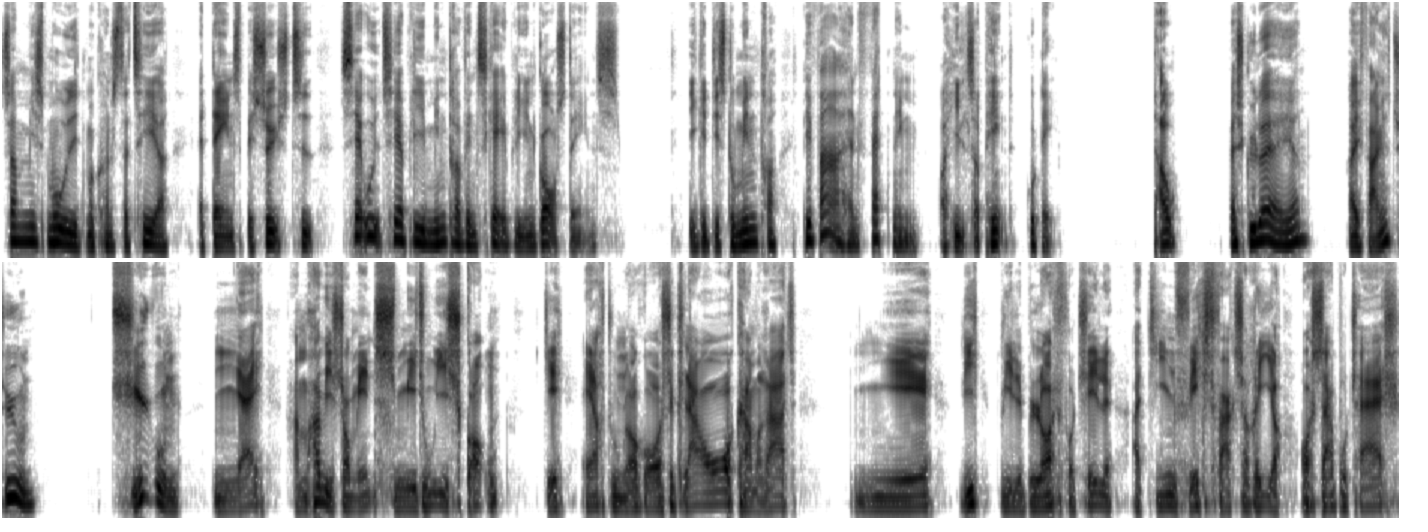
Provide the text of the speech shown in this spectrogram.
som mismodigt må konstatere, at dagens besøgstid ser ud til at blive mindre venskabelig end gårdsdagens. Ikke desto mindre bevarer han fatningen og hilser pænt goddag. Dag, hvad skylder jeg æren? Har I fanget tyven? Tyven? Nej, ham har vi som end smidt ud i skoven. Det er du nok også klar over, kammerat. Næh, vi ville blot fortælle, at dine fiksfakserier og sabotage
